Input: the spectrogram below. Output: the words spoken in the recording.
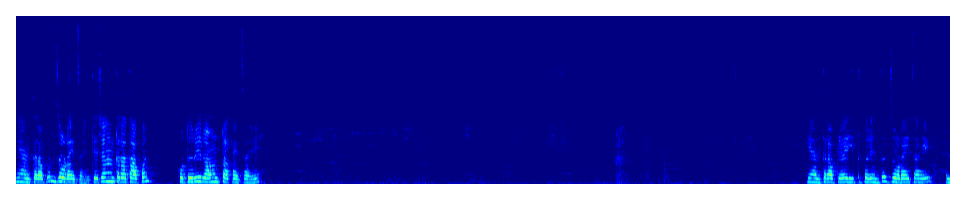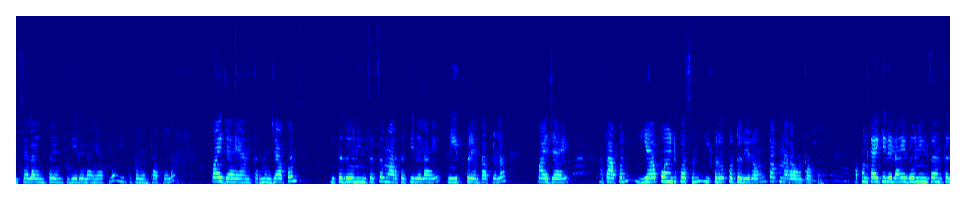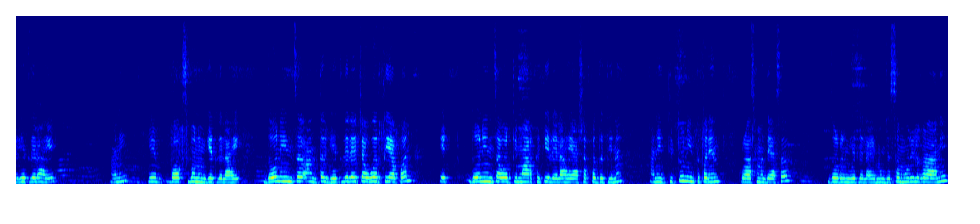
हे अंतर आपण जोडायचं आहे. त्याच्यानंतर आता आपण कटोरी राऊंड टाकायचं आहे. हे अंतर आपल्याला इथपर्यंत जोडायचं आहे. खालच्या लाईनपर्यंत गेलेलं आहे आपलं. इथपर्यंत आपल्याला पाहिजे आहे अंतर. म्हणजे आपण इथं दोन इंचाचं मार्क केलेलं आहे. ते इथपर्यंत आपल्याला पाहिजे आहे. आता आपण या पॉईंटपासून इकडं कटोरी राऊंड टाकणार आहोत आपण. आपण काय केलेलं आहे? दोन इंच अंतर घेतलेलं आहे. आणि हे बॉक्स बनवून घेतलेलं आहे. दोन इंच अंतर घेतलेल्याच्या वरती आपण एक दोन इंचावरती मार्क केलेला आहे अशा पद्धतीनं. आणि तिथून इथपर्यंत क्रॉसमध्ये असं जोडून घेतलेलं आहे. म्हणजे समोरील गळा आणि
